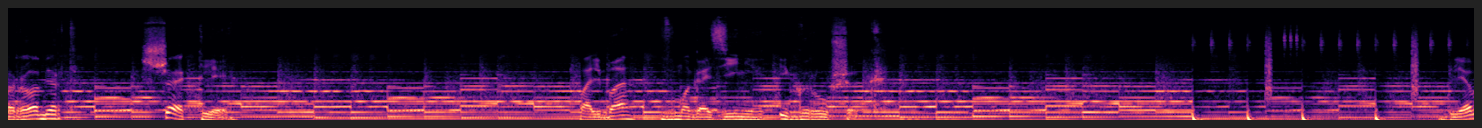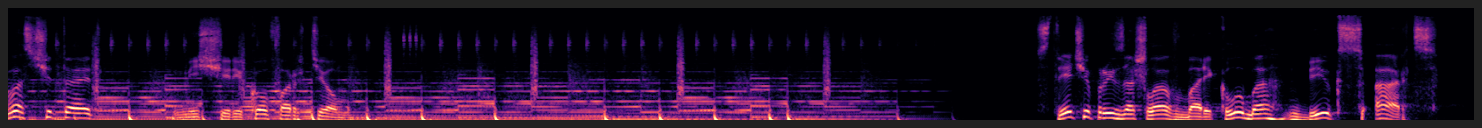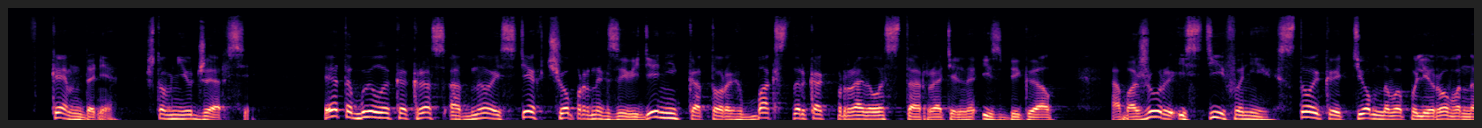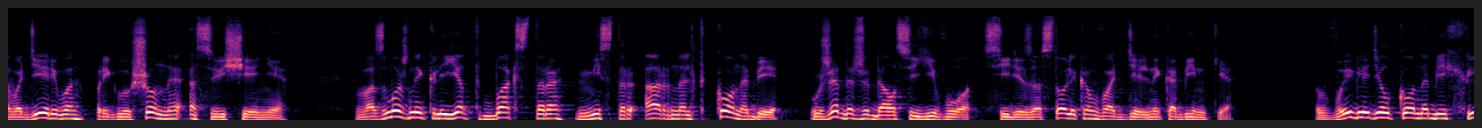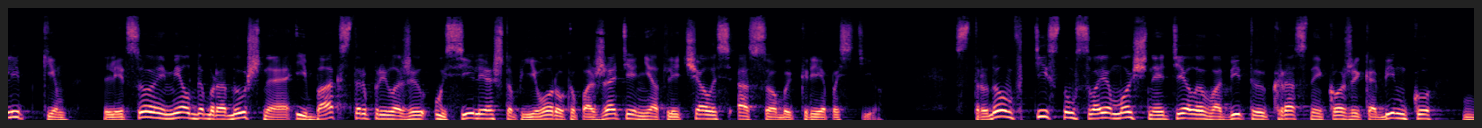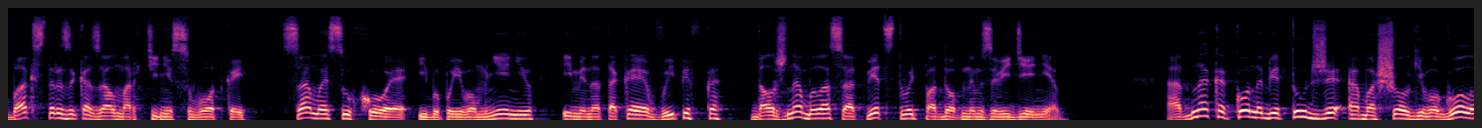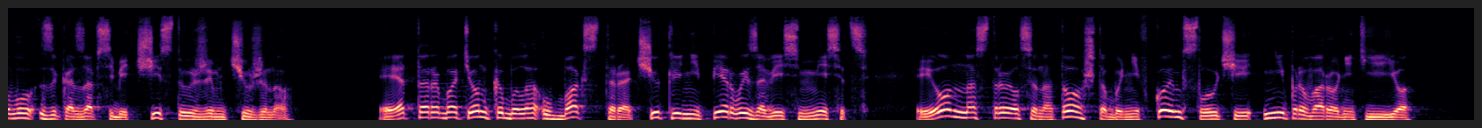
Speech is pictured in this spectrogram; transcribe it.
Роберт Шекли. Пальба в магазине игрушек. Для вас читает Мещеряков Артем Встреча произошла в баре клуба Бьюкс Артс в Кемдоне, что в Нью-Джерси. Это было как раз одно из тех чопорных заведений, которых Бакстер, как правило, старательно избегал. Абажуры из Тифани, стойка темного полированного дерева, приглушенное освещение. Возможный клиент Бакстера, мистер Арнольд Конаби, уже дожидался его, сидя за столиком в отдельной кабинке. Выглядел Конаби хлипким, лицо имел добродушное, и Бакстер приложил усилия, чтобы его рукопожатие не отличалось особой крепостью. С трудом втиснув свое мощное тело в обитую красной кожей кабинку, Бакстер заказал мартини с водкой, самое сухое, ибо, по его мнению, именно такая выпивка – должна была соответствовать подобным заведениям. Однако Коноби тут же обошел его голову, заказав себе чистую жемчужину. Эта работенка была у Бакстера чуть ли не первой за весь месяц, и он настроился на то, чтобы ни в коем случае не проворонить ее.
